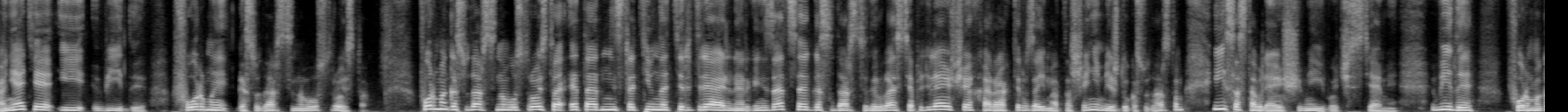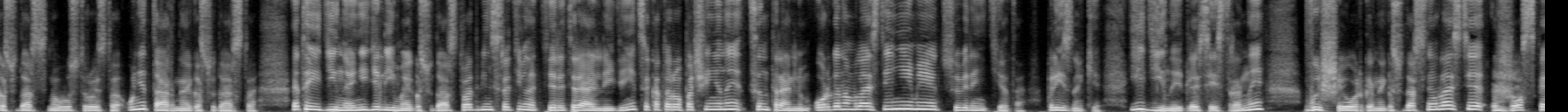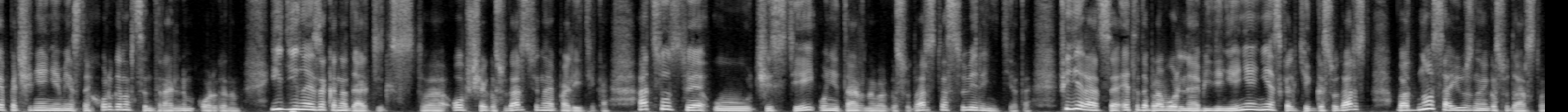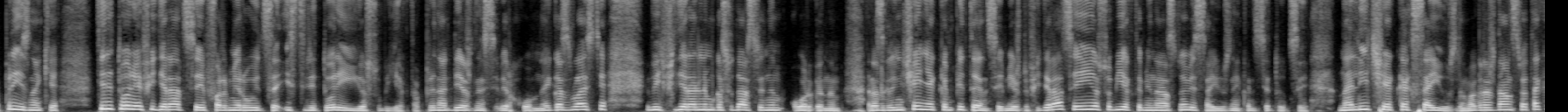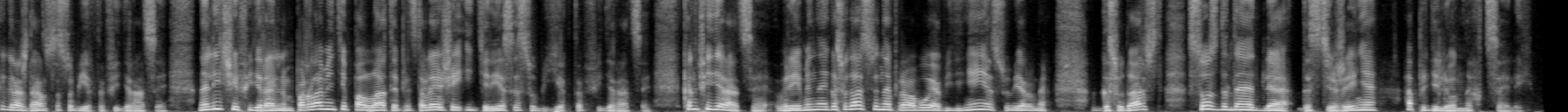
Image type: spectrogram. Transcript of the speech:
Понятия и виды формы государственного устройства. Форма государственного устройства – это административно-территориальная организация государственной власти, определяющая характер взаимоотношений между государством и составляющими его частями. Виды формы государственного устройства. Унитарное государство – это единое неделимое государство, административно-территориальные единицы которого подчинены центральным органам власти и не имеют суверенитета. Признаки. Единые для всей страны, высшие органы государственной власти, жесткое подчинение местных органов центральным органам, единое законодательство, общая государственная политика, отсутствие у частей унитарного государства суверенитета. Федерация – это добровольное объединение нескольких государств в одно союзное государство. Признаки. Территория федерации формируется из территории ее субъектов. Принадлежность верховной госвласти федеральным государственным органам. Разграничение компетенции между федерацией и ее субъектами на основе союзной конституции. Наличие как союзного гражданства, так и гражданства субъектов федерации. Наличие в федеральном парламенте палаты, представляющей интересы субъектов федерации. Конфедерация – временное государственное правовое объединение суверенных государств, созданное для достижения определенных целей.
